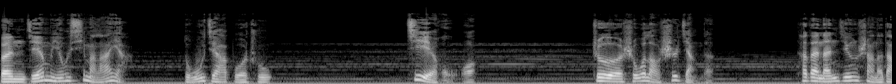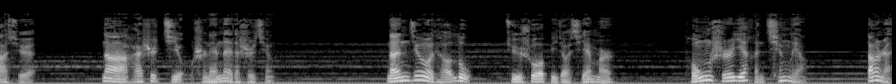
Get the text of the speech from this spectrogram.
本节目由喜马拉雅独家播出。借火，这是我老师讲的。他在南京上的大学，那还是九十年代的事情。南京有条路，据说比较邪门，同时也很清凉。当然，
